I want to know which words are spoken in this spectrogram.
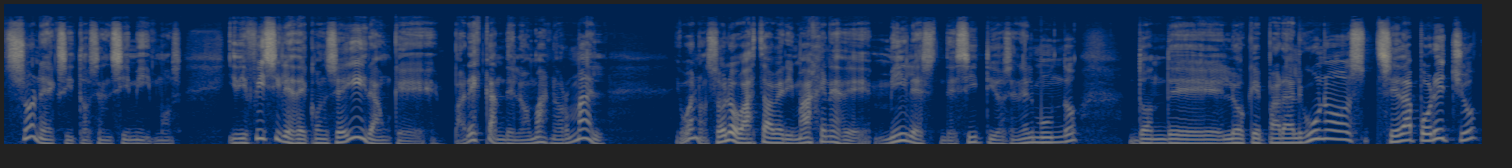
son éxitos en sí mismos y difíciles de conseguir, aunque parezcan de lo más normal. Y bueno, solo basta ver imágenes de miles de sitios en el mundo donde lo que para algunos se da por hecho,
